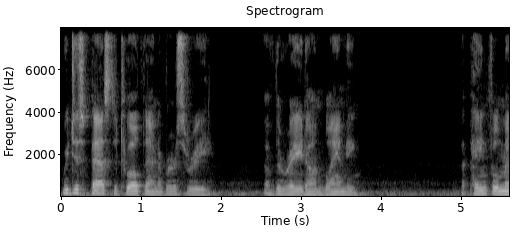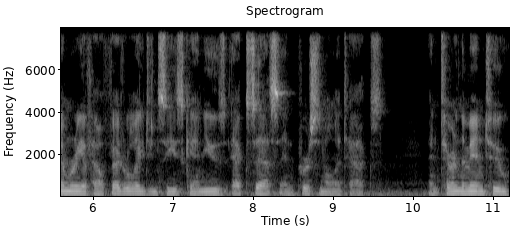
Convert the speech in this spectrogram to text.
We just passed the 12th anniversary of the raid on Blanding. A painful memory of how federal agencies can use excess and personal attacks and turn them into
